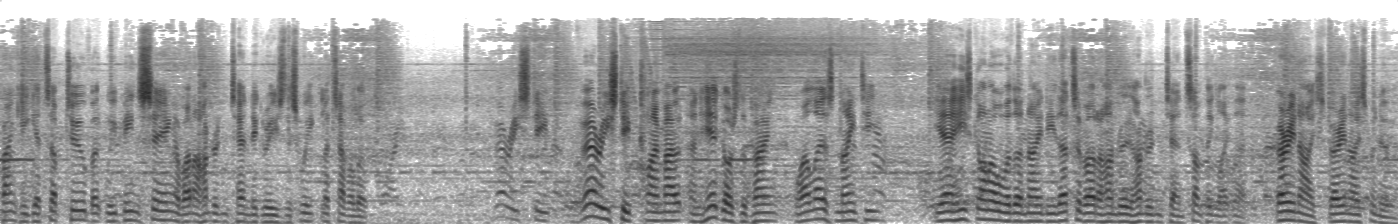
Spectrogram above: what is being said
bank he gets up to, but we've been seeing about 110 degrees this week. Let's have a look. Very steep, very steep climb out, and here goes the bank. Well, there's 90. Yeah, he's gone over the 90. That's about 100, 110, something like that. Very nice, very nice maneuver.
